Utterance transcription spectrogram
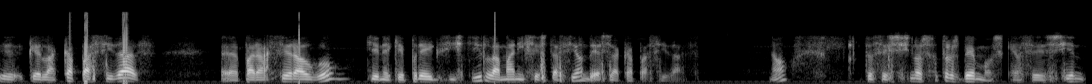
eh, que la capacidad eh, para hacer algo tiene que preexistir la manifestación de esa capacidad, ¿no? Entonces, si nosotros vemos que hace 100,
